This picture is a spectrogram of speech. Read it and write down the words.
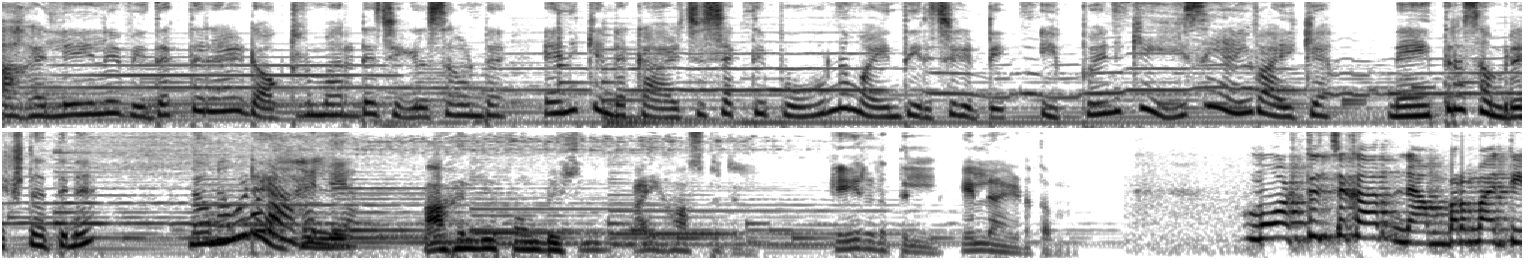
അഹല്യയിലെ വിദഗ്ധരായ ഡോക്ടർമാരുടെ ചികിത്സ കൊണ്ട് എനിക്ക് എന്റെ കാഴ്ചശക്തി പൂർണമായും തിരിച്ചു കിട്ടി. ഇപ്പൊ എനിക്ക് ഈസിയായി വായിക്കാം. നേത്ര സംരക്ഷണത്തിന് നമ്മുടെ Ahalya. Ahalya. Foundation eye hospital കേരളത്തിൽ എല്ലായിടത്തും. മോഷ്ടിച്ച കാർ നമ്പർ മാറ്റി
